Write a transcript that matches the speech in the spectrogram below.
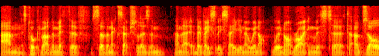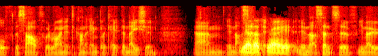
um, it's talking about the myth of Southern exceptionalism, and they, they basically say, you know, we're not we're not writing this to, to absolve the South, we're writing it to kind of implicate the nation. Um, in that yeah, sense, that's right. In, in, that sense of you know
